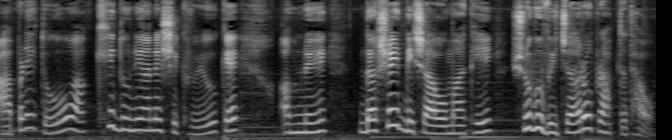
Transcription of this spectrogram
આપણે તો આખી દુનિયાને શીખવ્યું કે અમને દશેય દિશાઓમાંથી શુભ વિચારો પ્રાપ્ત થાઓ.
